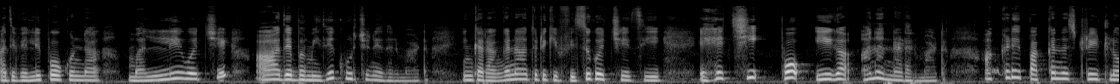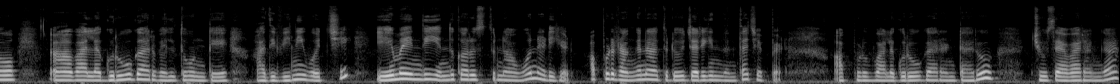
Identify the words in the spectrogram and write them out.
అది వెళ్ళిపోకుండా మళ్ళీ వచ్చి ఆ దెబ్బ మీదే కూర్చునేదనమాట ఇంకా రంగనాథుడికి విసుగొచ్చేసి ఎహెచ్చి పో ఈగ అని అన్నాడనమాట. అక్కడే పక్కన స్ట్రీట్లో వాళ్ళ గురువు గారు వెళ్తూ ఉంటే అది విని వచ్చి ఏమైంది? ఎందుకు అరుస్తున్నావు? అని అడిగాడు. అప్పుడు రంగనాథుడు జరిగిందంతా చెప్పాడు. అప్పుడు వాళ్ళ గురువుగారు అంటారు చూసావా రంగా?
